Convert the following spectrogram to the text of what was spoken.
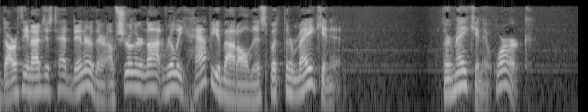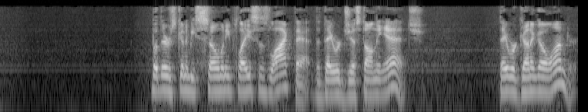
Dorothy and I just had dinner there. I'm sure they're not really happy about all this, but they're making it. They're making it work. But there's going to be so many places like that that they were just on the edge. They were going to go under.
